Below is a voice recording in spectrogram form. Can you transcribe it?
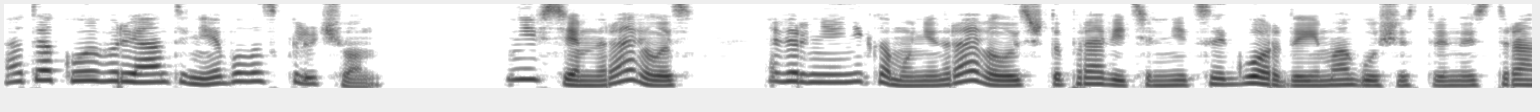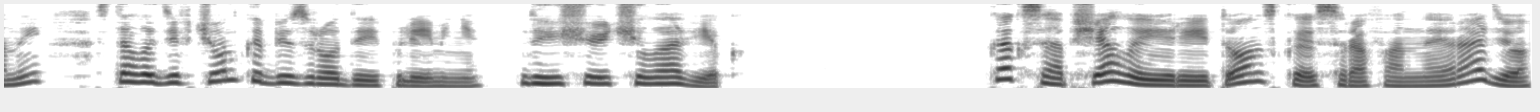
А такой вариант не был исключен. Не всем нравилось, а вернее, никому не нравилось, что правительницей гордой и могущественной страны стала девчонка без рода и племени, да еще и человек. Как сообщало Иерейтонское сарафанное радио,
